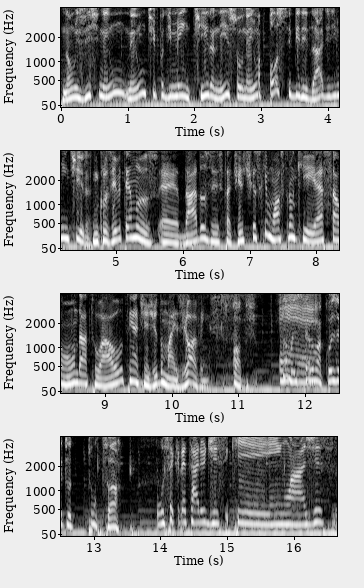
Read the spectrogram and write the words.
Não existe nenhum, nenhum tipo de mentira nisso ou nenhuma possibilidade de mentira. Inclusive, temos é, dados e estatísticas que mostram que essa onda atual tem atingido mais jovens. Óbvio. É... Não, mas isso era uma coisa que eu. Putz, ó o secretário disse que em Lages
